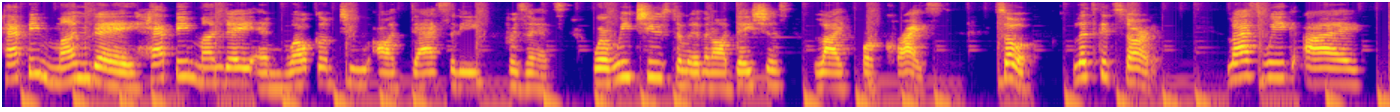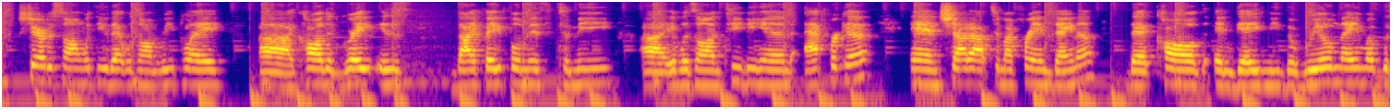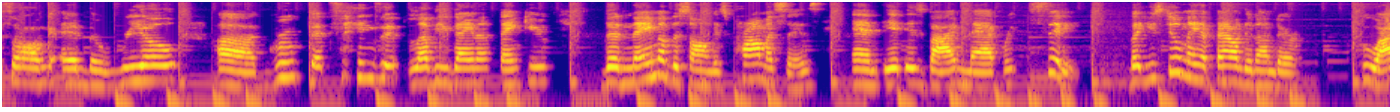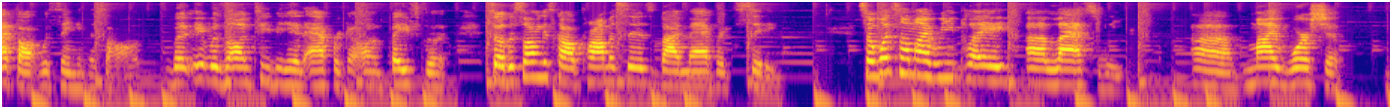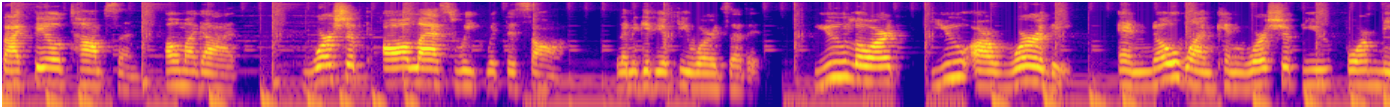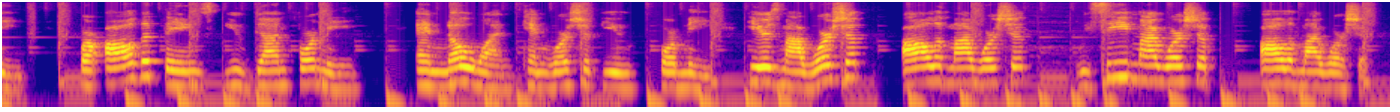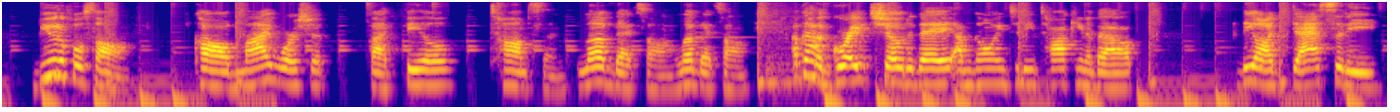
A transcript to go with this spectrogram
Happy Monday. Happy Monday, and welcome to Audacity Presents, where we choose to live an audacious life for Christ. So let's get started. Last week, I shared a song with you that was on replay. Uh, I called it Great is Thy Faithfulness to Me. Uh, it was on TBN Africa. And shout out to my friend Dana that called and gave me the real name of the song and the real uh, group that sings it. Love you, Dana. Thank you. The name of the song is Promises, and it is by Maverick City. But you still may have found it under who I thought was singing the song, but it was on TBN Africa on Facebook. So the song is called Promises by Maverick City. So, what's on my replay uh, last week? Uh, my Worship by Phil Thompson. Oh my God worshiped all last week with this song. Let me give you a few words of it. You, Lord, you are worthy, and no one can worship you for me, for all the things you've done for me, and no one can worship you for me. Here's my worship, all of my worship. Receive my worship, all of my worship. Beautiful song called My Worship by Phil Thompson. Love that song. Love that song. I've got a great show today. I'm going to be talking about the audacity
